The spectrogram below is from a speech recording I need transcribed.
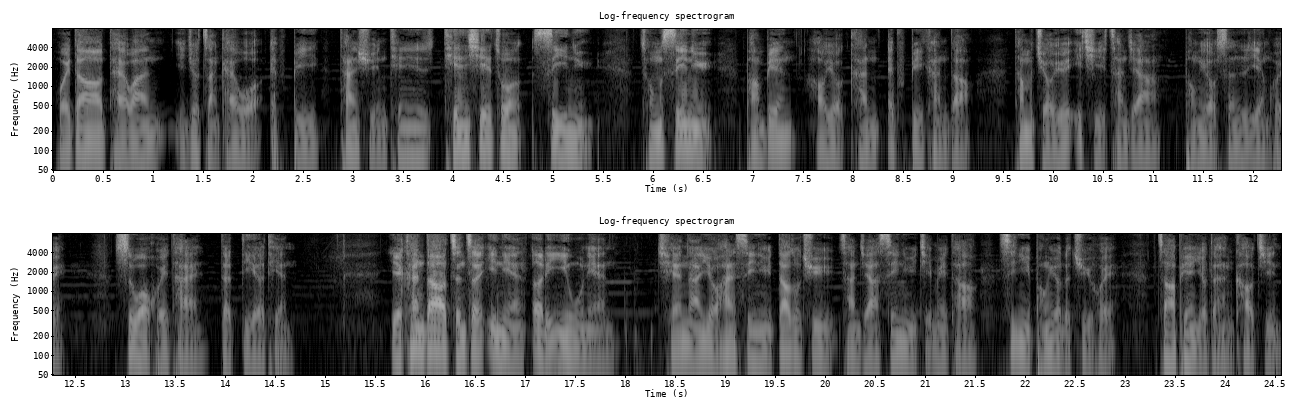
回到台湾也就展开我 FB 探寻天天蝎座 C 女，从 C 女旁边好友看 FB 看到他们九月一起参加朋友生日宴会，是我回台的第二天，也看到整整一年，二零一五年。前男友和 C 女到处去参加 C 女姐妹淘、C 女朋友的聚会，照片有的很靠近，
